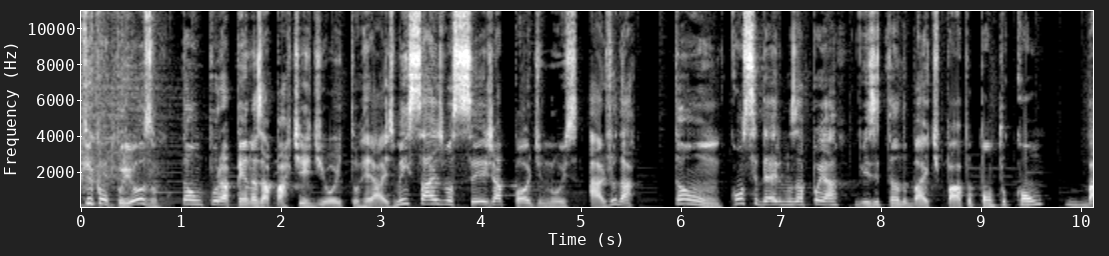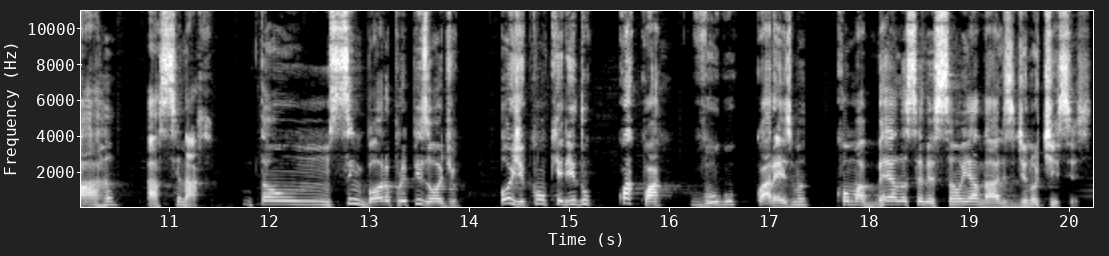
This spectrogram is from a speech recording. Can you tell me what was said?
Ficou curioso? Então, por apenas a partir de R$ reais mensais, você já pode nos ajudar. Então, considere nos apoiar visitando baitepapo.com barra assinar. Então, simbora pro episódio. Hoje com o querido Quaquá, vulgo Quaresma, com uma bela seleção e análise de notícias.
